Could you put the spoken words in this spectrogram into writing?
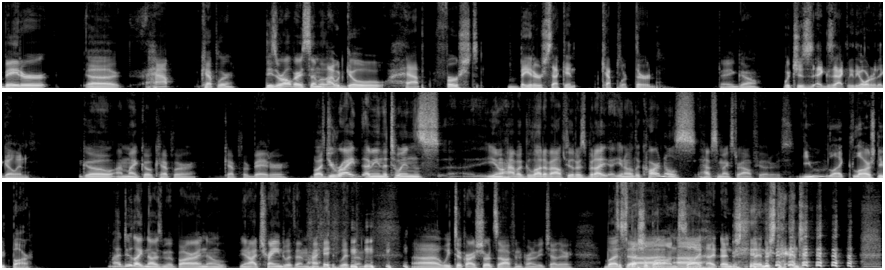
Bader, uh, Happ, Kepler. These are all very similar. I would go Happ first, Bader second, Kepler third. There you go. Which is exactly the order they go in. Go. I might go Kepler, Kepler, Bader. But you're right. I mean, the Twins, uh, you know, have a glut of outfielders, but I, you know, the Cardinals have some extra outfielders. You like Lars Nootbaar. I do like Lars Nootbaar. I know, you know, I trained with him. I hit with him. uh, we took our shirts off in front of each other. But it's a special uh, bond, so I, I, I understand.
